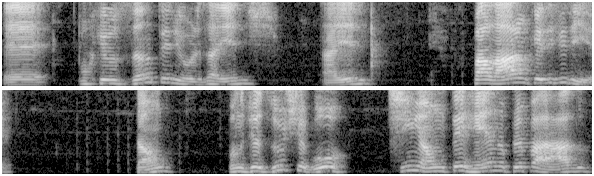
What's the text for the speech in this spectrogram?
é porque os anteriores a eles, a ele, falaram que ele viria. Então, quando Jesus chegou, tinha um terreno preparado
